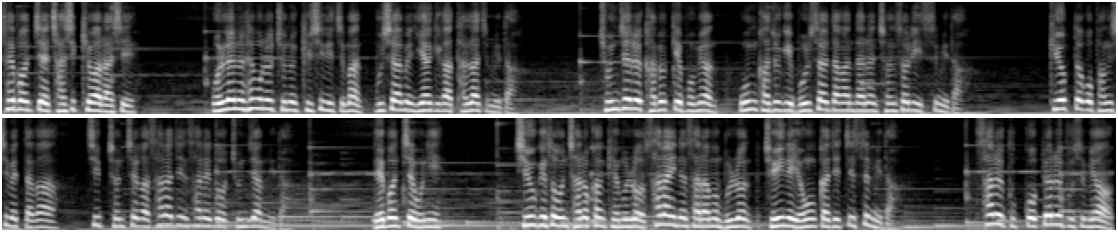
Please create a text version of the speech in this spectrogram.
세 번째 자식 키와 라시. 원래는 행운을 주는 귀신이지만 무시하면 이야기가 달라집니다. 존재를 가볍게 보면 온 가족이 몰살당한다는 전설이 있습니다. 귀엽다고 방심했다가 집 전체가 사라진 사례도 존재합니다. 네 번째 오니 지옥에서 온 잔혹한 괴물로 살아있는 사람은 물론 죄인의 영혼까지 찢습니다. 살을 굽고 뼈를 부수며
